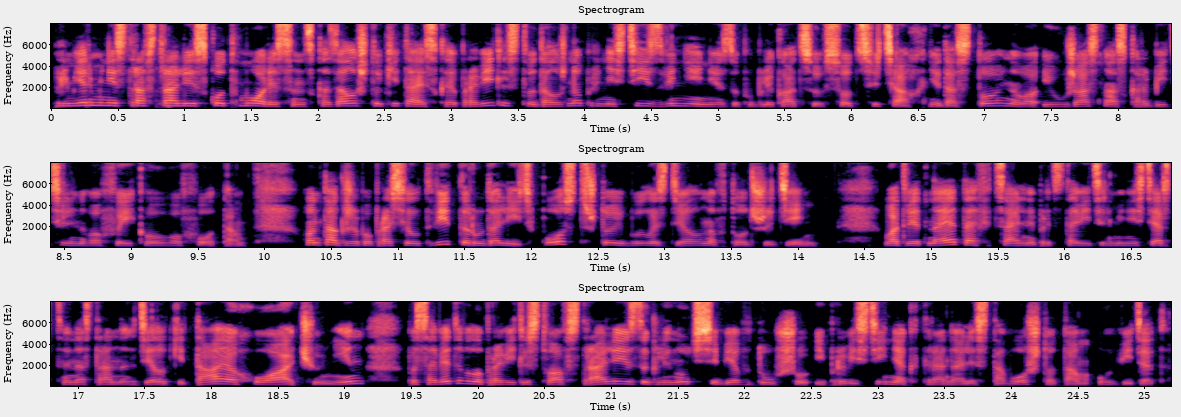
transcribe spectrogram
Премьер-министр Австралии Скотт Моррисон сказал, что китайское правительство должно принести извинения за публикацию в соцсетях недостойного и ужасно оскорбительного фейкового фото. Он также попросил Твиттер удалить пост, что и было сделано в тот же день. В ответ на это официальный представитель Министерства иностранных дел Китая Хуа Чунин посоветовала правительству Австралии заглянуть себе в душу и провести некоторый анализ того, что там увидят.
